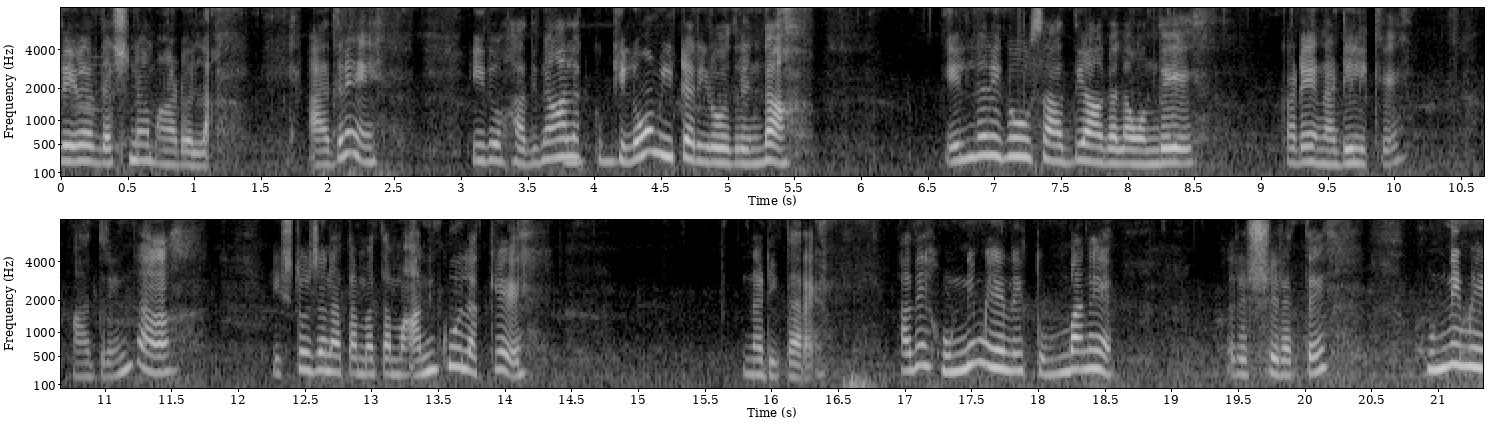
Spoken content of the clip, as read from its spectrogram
ದೇವರ ದರ್ಶನ ಮಾಡೋಲ್ಲ. ಆದರೆ ಇದು ಹದಿನಾಲ್ಕು ಕಿಲೋಮೀಟರ್ ಇರೋದರಿಂದ ಎಲ್ಲರಿಗೂ ಸಾಧ್ಯ ಆಗಲ್ಲ ಒಂದೇ ಕಡೆ ನಡಿಲಿಕ್ಕೆ. ಆದ್ದರಿಂದ ಎಷ್ಟೋ ಜನ ತಮ್ಮ ತಮ್ಮ ಅನುಕೂಲಕ್ಕೆ ನಡೀತಾರೆ. ಅದೇ ಹುಣ್ಣಿಮೆಯಲ್ಲಿ ತುಂಬಾ ರಶ್ ಇರುತ್ತೆ. ಹುಣ್ಣಿಮೆ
